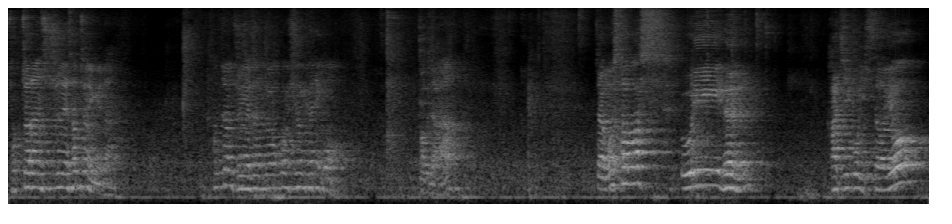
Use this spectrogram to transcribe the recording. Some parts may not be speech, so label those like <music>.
적절한 수준의 3점입니다. 3점 중에서는 조금 쉬운 편이고 가보자. 자, us 우리는 가지고 있어요.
